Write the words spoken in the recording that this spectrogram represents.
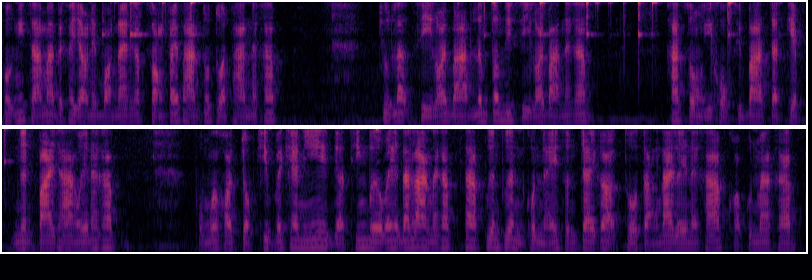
พวกนี้สามารถไปเขย่าในบอร์ดได้นะครับสองไฟผ่านตัวตรวจผ่านนะครับ ชุดละ 400 บาท เริ่มต้นที่ 400 บาทนะครับ ค่าส่งอีก 60 บาท จัดเก็บเงินปลายทางเลยนะครับ ผมก็ขอจบคลิปไว้แค่นี้ เดี๋ยวทิ้งเบอร์ไว้ด้านล่างนะครับ ถ้าเพื่อนๆ คนไหนสนใจก็โทรสั่งได้เลยนะครับ ขอบคุณมากครับ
